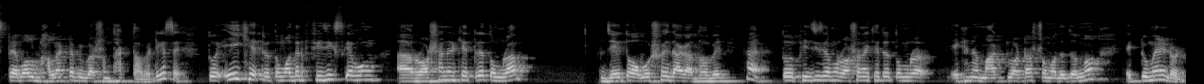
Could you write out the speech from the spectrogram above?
স্টেবল ভালো একটা প্রিপারেশন থাকতে হবে, ঠিক আছে? তো এই ক্ষেত্রে তোমাদের ফিজিক্স এবং রসায়নের ক্ষেত্রে তোমরা যেহেতু অবশ্যই দাগাতে হবে হ্যাঁ? তো ফিজিক্স এবং রসায়নের ক্ষেত্রে তোমরা এখানে মার্ক লটা তোমাদের জন্য একটু ম্যান্ডেটরি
